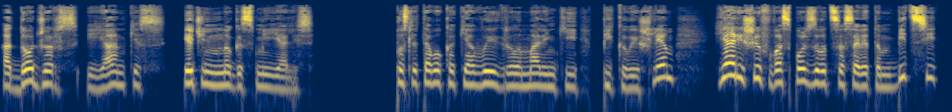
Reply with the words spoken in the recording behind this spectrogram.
о Доджерс и Янкис, и очень много смеялись. После того, как я выиграла маленький пиковый шлем, я, решив воспользоваться советом Битси,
